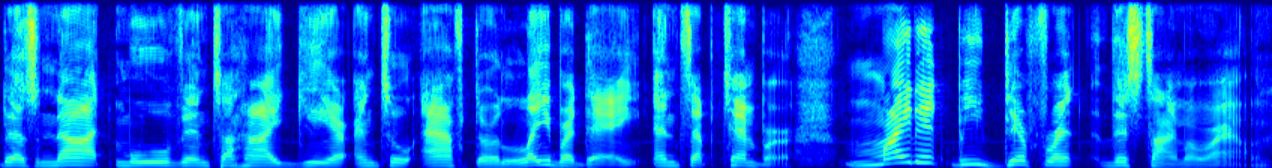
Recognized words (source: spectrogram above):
does not move into high gear until after Labor Day in September. Might it be different this time around?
